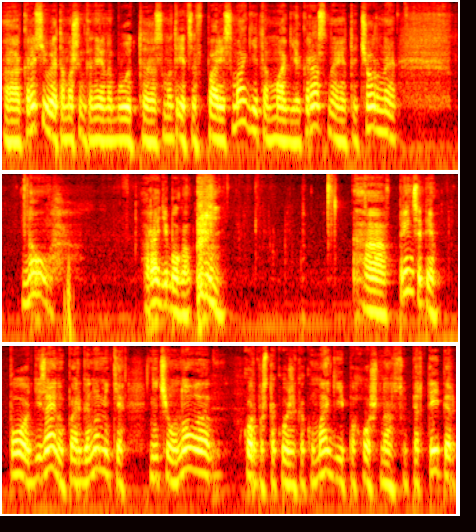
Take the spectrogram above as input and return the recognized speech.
А, красивая эта машинка, наверное, будет э, смотреться в паре с магией. Там магия красная, это черная. Ну, ради бога. А, в принципе, по дизайну, по эргономике ничего нового Корпус такой же, как у Магии, похож на Супер Тейпер.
